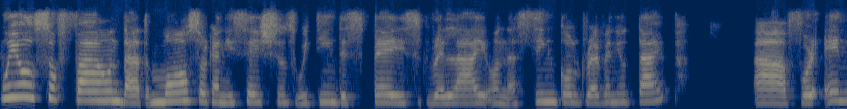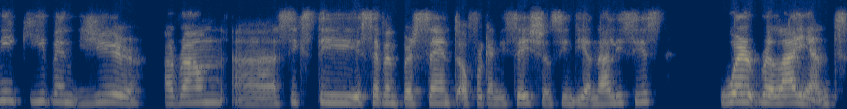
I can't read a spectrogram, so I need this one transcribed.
We also found that most organizations within the space rely on a single revenue type. Uh, for any given year, around 67% uh, of organizations in the analysis were reliant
